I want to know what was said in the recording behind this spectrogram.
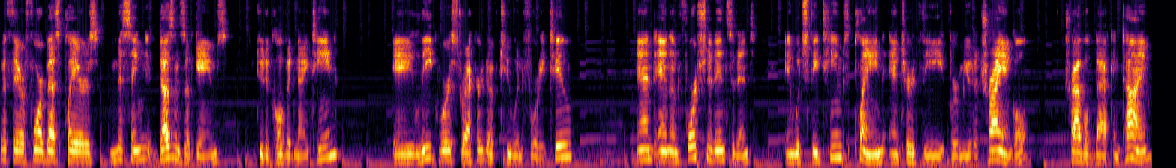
with their four best players missing dozens of games due to COVID 19, a league worst record of 2 42, and an unfortunate incident in which the team's plane entered the Bermuda Triangle, traveled back in time,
